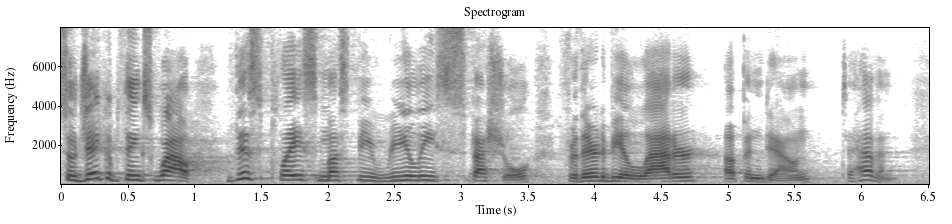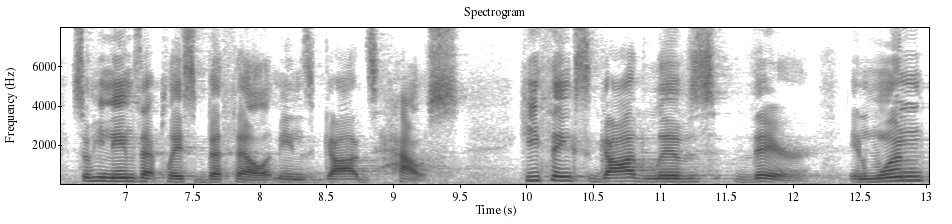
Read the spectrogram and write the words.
So Jacob thinks, wow, this place must be really special for there to be a ladder up and down to heaven. So he names that place Bethel. It means God's house. He thinks God lives there in one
